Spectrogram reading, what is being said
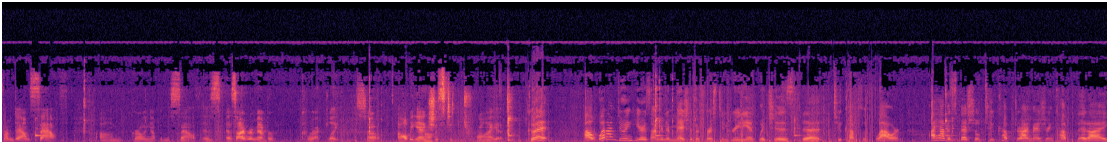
from down south, um, growing up in the south, as, as I remember correctly. So I'll be anxious to try it. Good. Oh, what I'm doing here is I'm going to measure the first ingredient, which is the two cups of flour. I have a special two cup dry measuring cup that I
